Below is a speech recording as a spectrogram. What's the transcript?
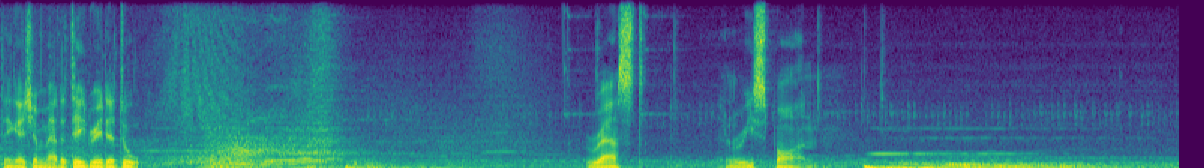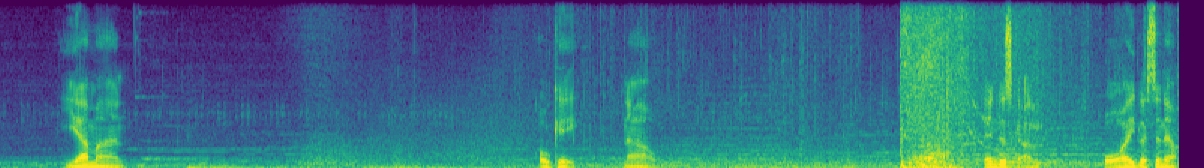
think I should meditate right there too. Rest and respawn. Yeah, man. Okay, now. In this guy. Boy, listen now.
